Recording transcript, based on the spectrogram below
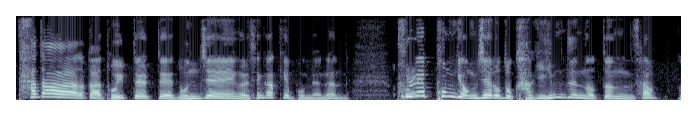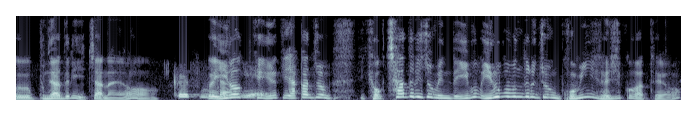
타다가 도입될 때 논쟁을 생각해 보면은 플랫폼 경제로도 가기 힘든 어떤 사업 그 분야들이 있잖아요. 그렇습니다. 그러니까 이렇게 예. 이렇게 약간 좀 격차들이 좀 있는데 이 부분 이런 부분들은 좀 고민이 되실 것 같아요.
